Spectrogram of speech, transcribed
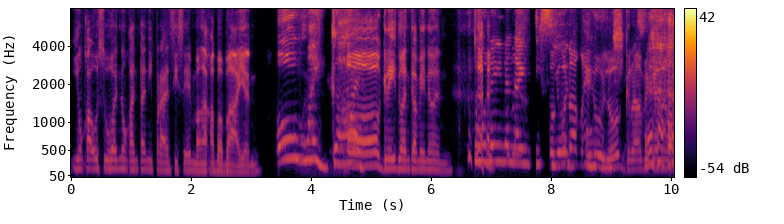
yung kausuhan ng kanta ni Francis eh, mga kababayan. Oh my God! Oo, grade 1 kami nun. Tunay na 90s Huwag yun. mo na ako ihulog. Holy shit. Grabe ka naman.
